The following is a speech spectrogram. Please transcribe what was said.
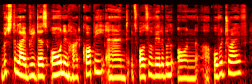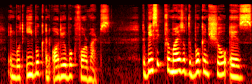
which the library does own in hard copy, and it's also available on uh, Overdrive in both ebook and audiobook formats. The basic premise of the book and show is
